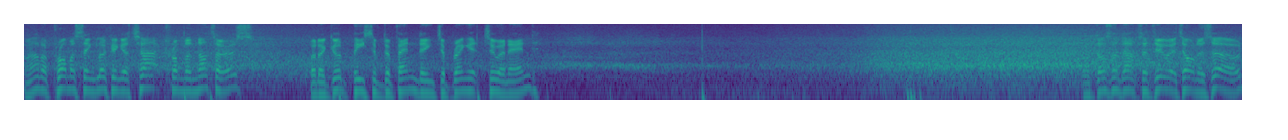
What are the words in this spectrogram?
Well, a promising looking attack from the Nutters, but a good piece of defending to bring it to an end. But doesn't have to do it on his own.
